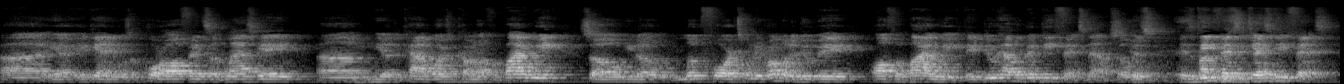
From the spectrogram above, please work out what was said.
Uh, you know, again, it was a poor offensive last game. Um, you know, the Cowboys are coming off a bye week, so you know, look for Tony Romo to do big off a bye week. They do have a good defense now, so it's It's defense against defense.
